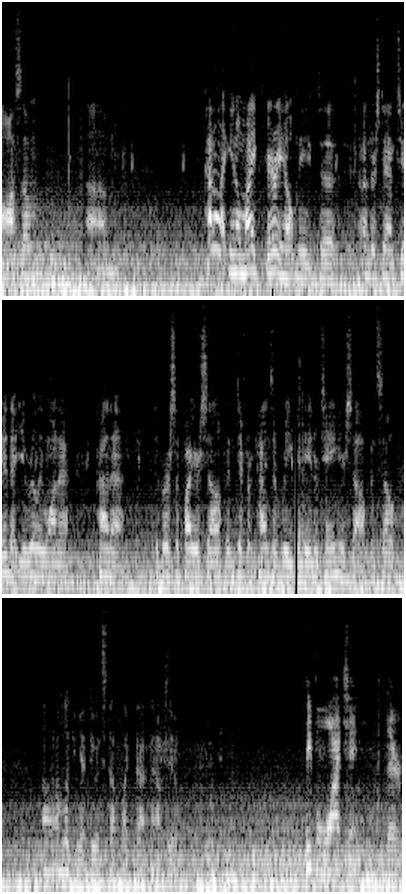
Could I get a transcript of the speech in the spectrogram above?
awesome. Um, kind of like you know mike ferry helped me to understand too that you really want to kind of diversify yourself in different kinds of reading to entertain yourself and so uh, i'm looking at doing stuff like that now too People watching, they're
